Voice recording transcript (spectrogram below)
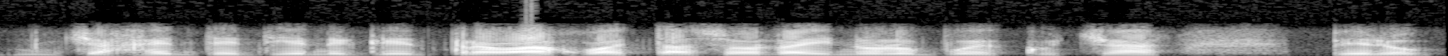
mucha gente tiene que trabajo a estas horas y no lo puede escuchar pero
